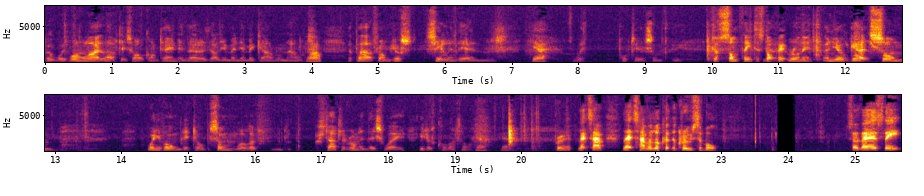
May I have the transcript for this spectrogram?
But with one like that, it's all contained in there as aluminium. It can't run out, No. apart from just sealing the ends Yeah. with putty or something. Just something to stop Yeah. it running. And you'll get some when you've opened it up. Some will have started running this way. You just cut that off. Yeah, yeah. Brilliant. Let's have let's have a look at the crucible. So there's the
